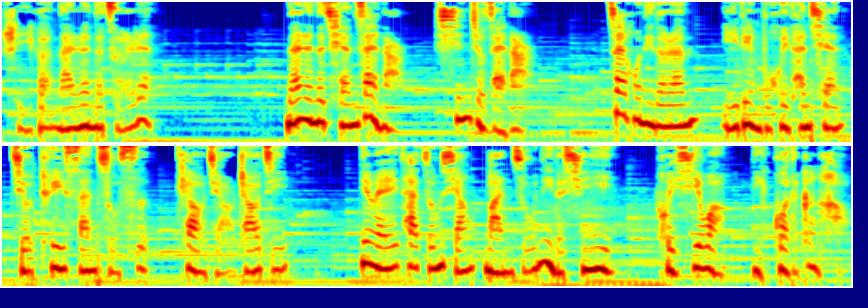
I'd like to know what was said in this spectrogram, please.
是一个男人的责任。男人的钱在哪儿，心就在哪儿。在乎你的人一定不会谈钱就推三阻四、跳脚着急，因为他总想满足你的心意，会希望你过得更好。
